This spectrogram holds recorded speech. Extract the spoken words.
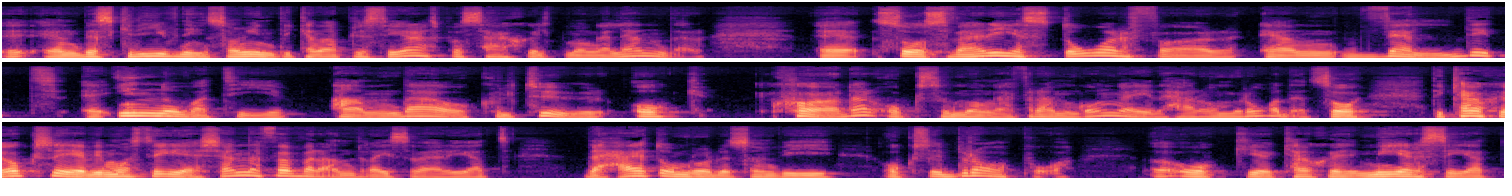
eh, en beskrivning som inte kan appliceras på särskilt många länder. Eh, så Sverige står för en väldigt eh, innovativ anda och kultur och skördar också många framgångar i det här området. Så det kanske också är, vi måste erkänna för varandra i Sverige att det här är ett område som vi också är bra på och kanske mer se att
